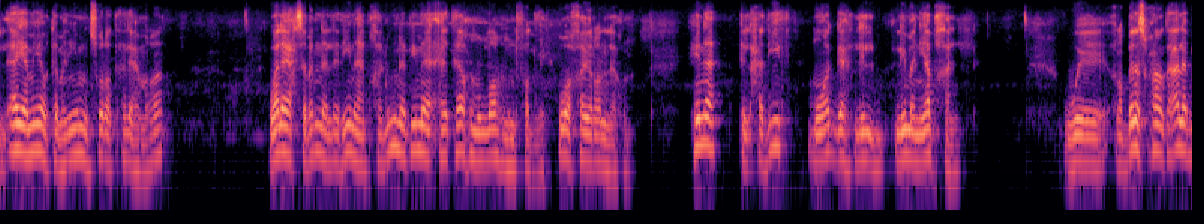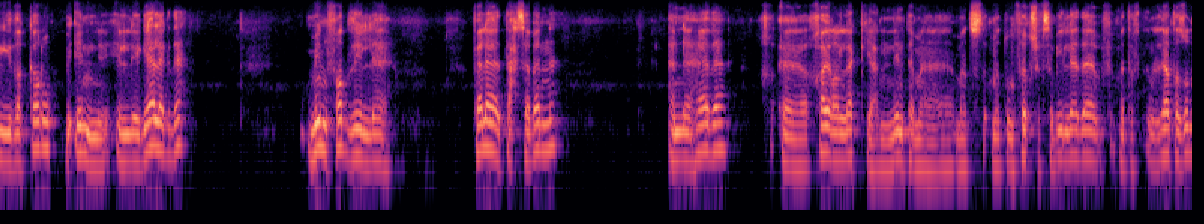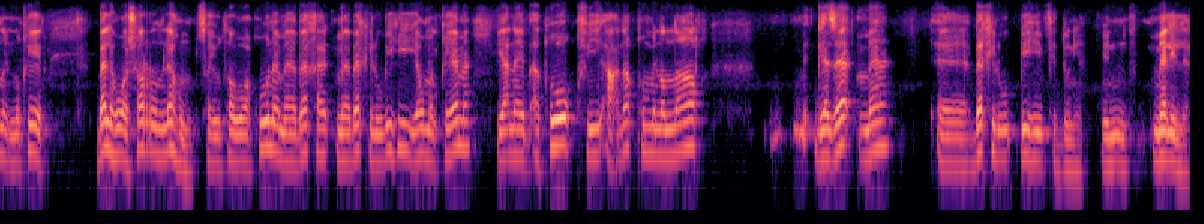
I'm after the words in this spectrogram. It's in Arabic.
الآية 180 من سورة آل عمران. ولا يحسبن الذين يبخلون بما آتاهم الله من فضله هو خيرا لهم. هنا الحديث موجه لمن يبخل. وربنا سبحانه وتعالى بيذكره بأن اللي جالك ده من فضل الله. فلا تحسبن أن هذا خيرا لك يعني إن أنت ما ما تنفقش في سبيل الله ده لا تظن إنه خير بل هو شر لهم سيطوقون ما ما بخلوا به يوم القيامة يعني يبقى طوق في أعناقهم من النار جزاء ما بخلوا به في الدنيا من مال الله.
